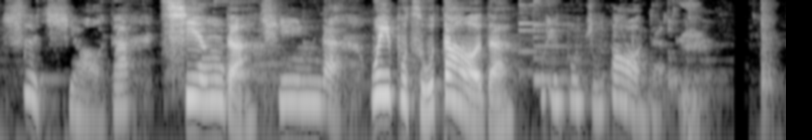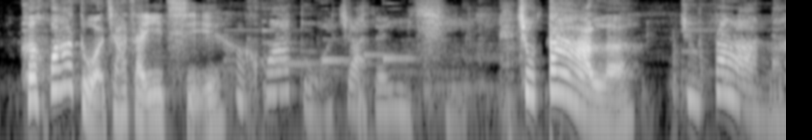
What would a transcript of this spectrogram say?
是小的，轻的，轻的，微不足道的，微不足道的，和花朵加在一起，和花朵加在一起，就大了，就大了，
